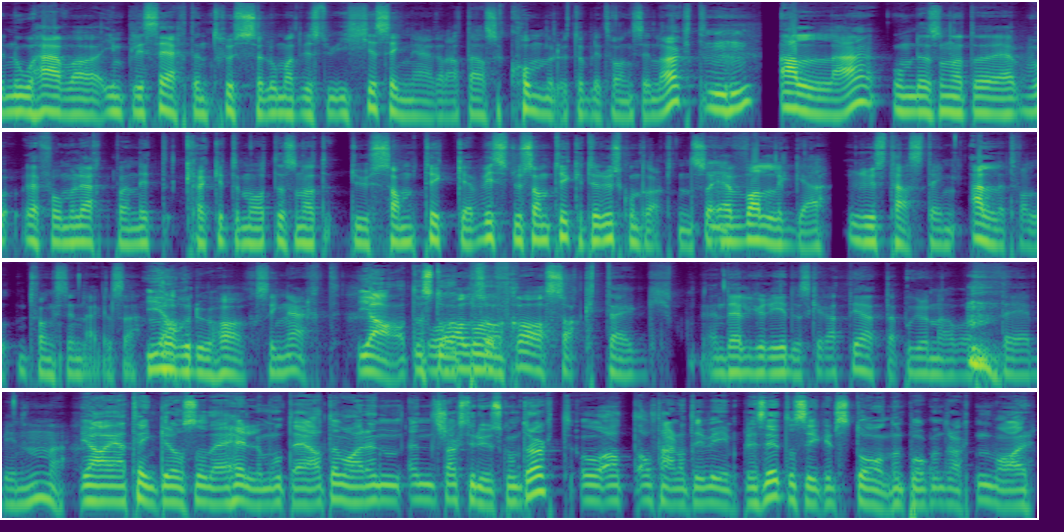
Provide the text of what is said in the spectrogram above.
det nå her var implisert en trussel om at hvis du ikke signerer dette, så kommer du til å bli tvangsinnlagt. Mhm. Eller om det er sånn at det er, er formulert på en litt krøkkete måte, sånn at du samtykker Hvis du samtykker til ruskontrakten, så er valget rustesting eller tvangsinnleggelse Ja. når du har signert. ja, det står Og altså på frasagt deg en del juridiske rettigheter pga. at det er bindende. Ja, jeg tenker også det heller mot det, at det var en, en slags ruskontrakt, og at alternativet implisitt, og sikkert stående på kontrakten, var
